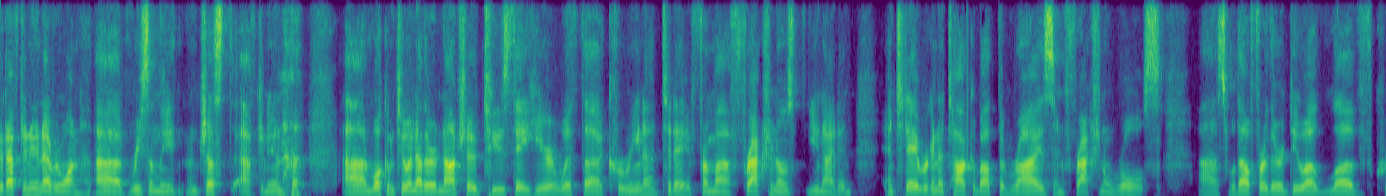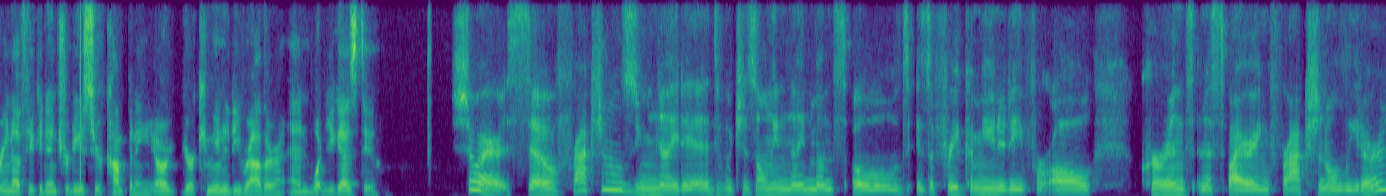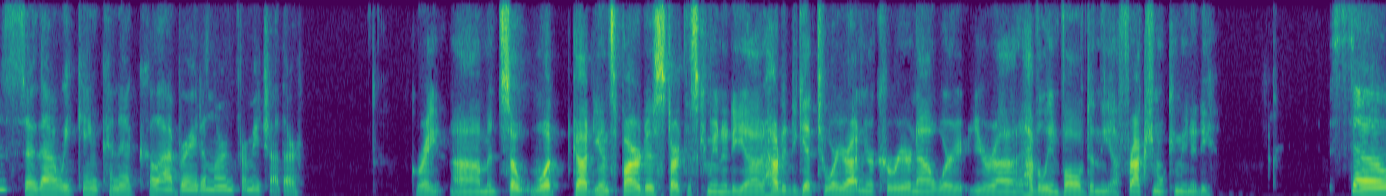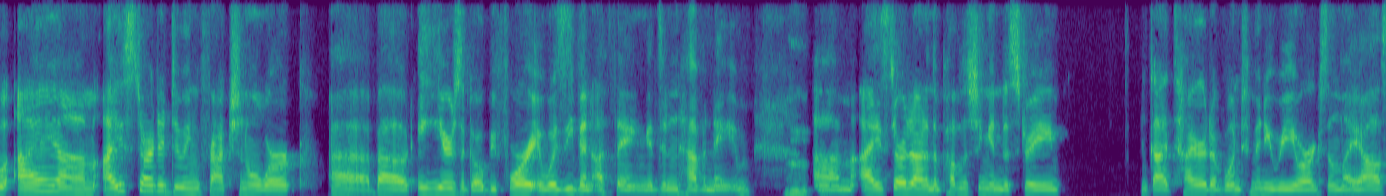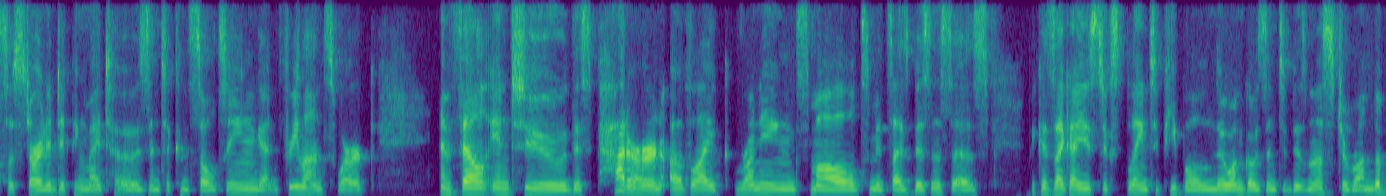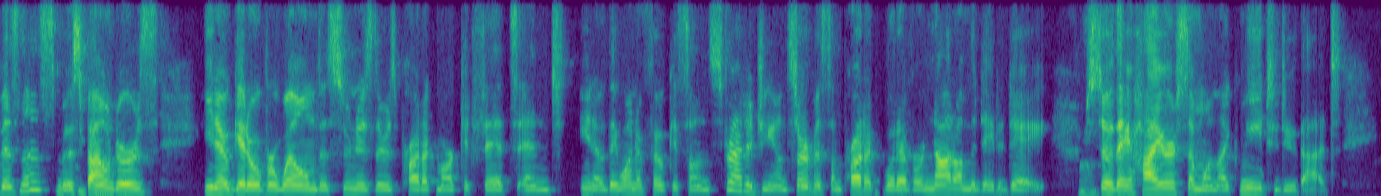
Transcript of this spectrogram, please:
good afternoon, everyone. Uh, recently, just afternoon. uh, and welcome to another Nacho Tuesday here with uh, Karina today from uh, Fractionals United. And today we're going to talk about the rise in fractional roles. Uh, so, without further ado, I'd love, Karina, if you could introduce your company or your community rather, and what you guys do. Sure. So, Fractionals United, which is only nine months old, is a free community for all current and aspiring fractional leaders so that we can connect, collaborate, and learn from each other. Great. Um, and so, what got you inspired to start this community? Uh, how did you get to where you're at in your career now, where you're uh, heavily involved in the uh, fractional community? So, I um, I started doing fractional work uh, about eight years ago before it was even a thing. It didn't have a name. Mm-hmm. Um, I started out in the publishing industry, got tired of one too many reorgs and layoffs, so started dipping my toes into consulting and freelance work and fell into this pattern of like running small to mid-sized businesses because like i used to explain to people no one goes into business to run the business. Most mm-hmm. founders you know get overwhelmed as soon as there's product market fit and you know they want to focus on strategy on service on product whatever not on the day to day so they hire someone like me to do that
